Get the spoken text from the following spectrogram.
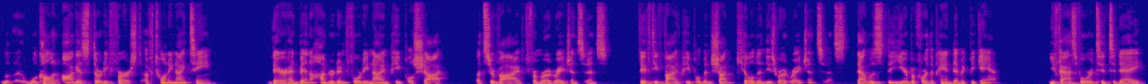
we'll call it August 31st of 2019, there had been 149 people shot but survived from road rage incidents. 55 people have been shot and killed in these road rage incidents. That was the year before the pandemic began. You fast forward to today,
